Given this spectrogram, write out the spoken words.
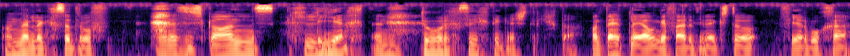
Und dann schaue ich so drauf. Und es ist ganz leicht ein durchsichtiger Strich da. Und dann hat Lea ungefähr die nächsten vier Wochen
